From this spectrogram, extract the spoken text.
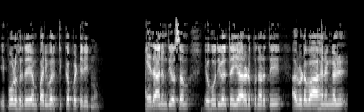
ഇപ്പോൾ ഹൃദയം പരിവർത്തിക്കപ്പെട്ടിരിക്കുന്നു. ഏതാനും ദിവസം യഹൂദികൾ തയ്യാറെടുപ്പ് നടത്തി അവരുടെ വാഹനങ്ങൾ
